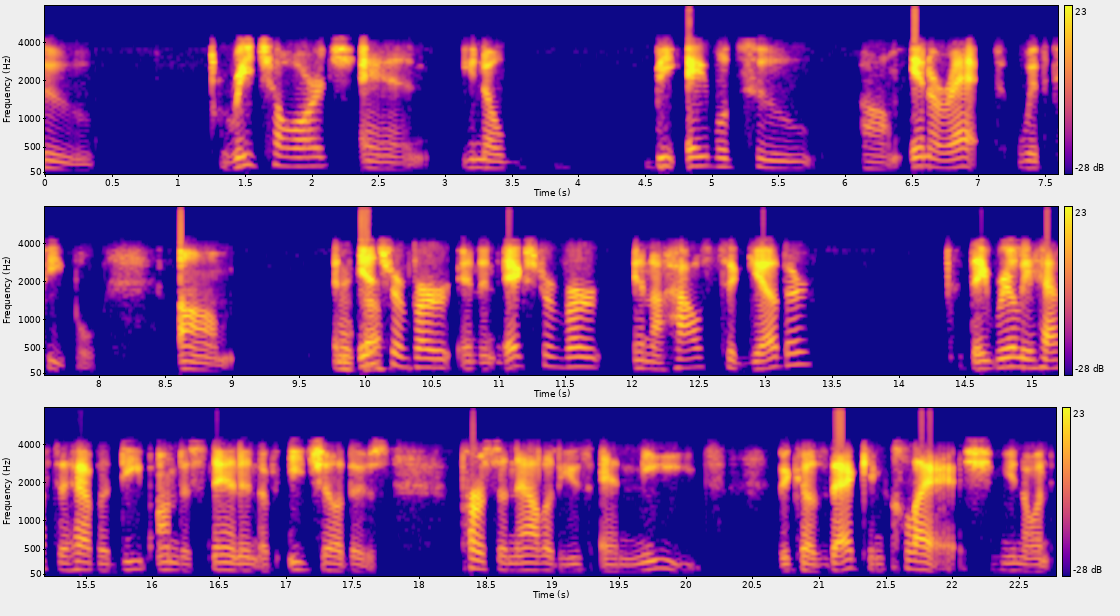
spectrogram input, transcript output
to recharge and you know be able to um, interact with people. Um, an okay. introvert and an extrovert, in a house together, they really have to have a deep understanding of each other's personalities and needs because that can clash. You know, an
